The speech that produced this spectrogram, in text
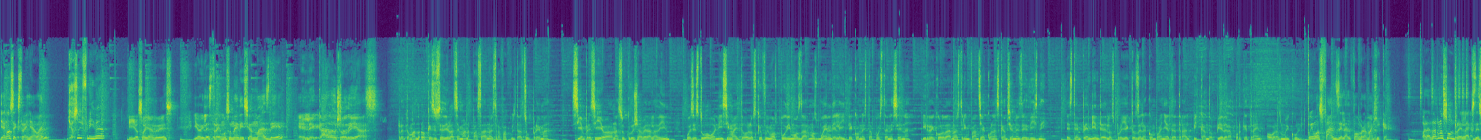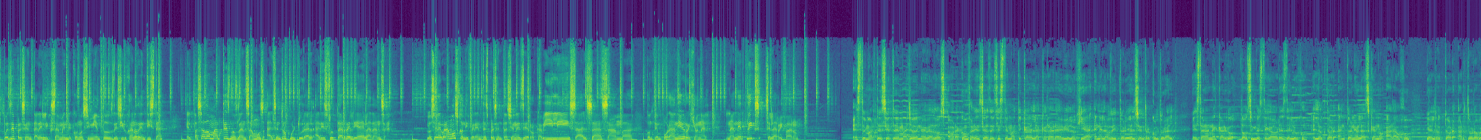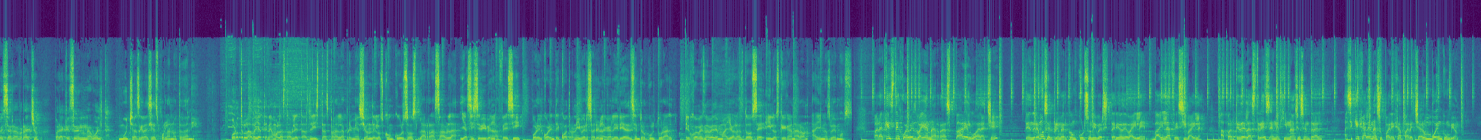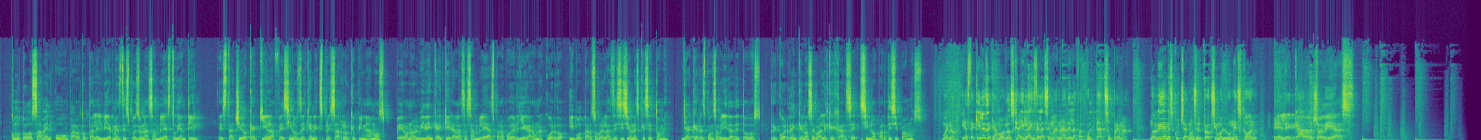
¿Ya nos extrañaban? Yo soy Frida. Y yo soy Andrés. Y hoy les traemos una edición más de El de cada ocho días. Retomando lo que sucedió la semana pasada en nuestra Facultad Suprema, ¿siempre sí llevaron a su crush a ver a Aladdin? Pues estuvo buenísima y todos los que fuimos pudimos darnos buen deleite con esta puesta en escena y recordar nuestra infancia con las canciones de Disney. Estén pendientes de los proyectos de la compañía teatral Picando Piedra porque traen obras muy cool. Fuimos fans de la alfombra mágica. Para darnos un relax después de presentar el examen de conocimientos de cirujano dentista, el pasado martes nos lanzamos al Centro Cultural a disfrutar del Día de la Danza. Lo celebramos con diferentes presentaciones de rockabilly, salsa, samba, contemporáneo y regional. La Netflix se la rifaron. Este martes 7 de mayo de 9 a 2 habrá conferencias de sistemática de la carrera de biología en el auditorio del Centro Cultural. Estarán a cargo dos investigadores de lujo, el doctor Antonio Lascano Araujo y el doctor Arturo Becerra Bracho, para que se den una vuelta. Muchas gracias por la nota, Dani. Por otro lado, ya tenemos las tabletas listas para la premiación de los concursos La Raza Habla y Así se vive en la FESI por el 44 aniversario en la Galería del Centro Cultural el jueves 9 de mayo a las 12 y los que ganaron ahí nos vemos. Para que este jueves vayan a raspar el guarache, tendremos el primer concurso universitario de baile Baila Fesi Baila, a partir de las 3 en el gimnasio central. Así que jalen a su pareja para echar un buen cumbión. Como todos saben, hubo un paro total el viernes después de una asamblea estudiantil. Está chido que aquí en la FESI nos dejen expresar lo que opinamos, pero no olviden que hay que ir a las asambleas para poder llegar a un acuerdo y votar sobre las decisiones que se tomen, ya que es responsabilidad de todos. Recuerden que no se vale quejarse si no participamos. Bueno, y hasta aquí les dejamos los highlights de la semana de la Facultad Suprema. No olviden escucharnos el próximo lunes con El de cada ocho días.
